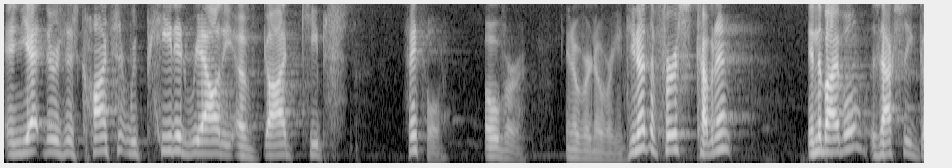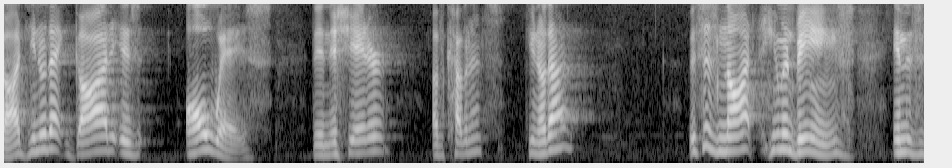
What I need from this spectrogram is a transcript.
And yet there's this constant, repeated reality of God keeps faithful over and over and over again. Do you know that the first covenant in the Bible is actually God? Do you know that God is always the initiator of covenants? Do you know that? This is not human beings in this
